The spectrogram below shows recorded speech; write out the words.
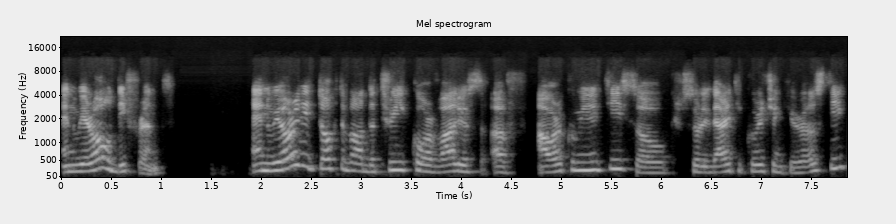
and we're all different. And we already talked about the three core values of our community so solidarity, courage, and curiosity.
